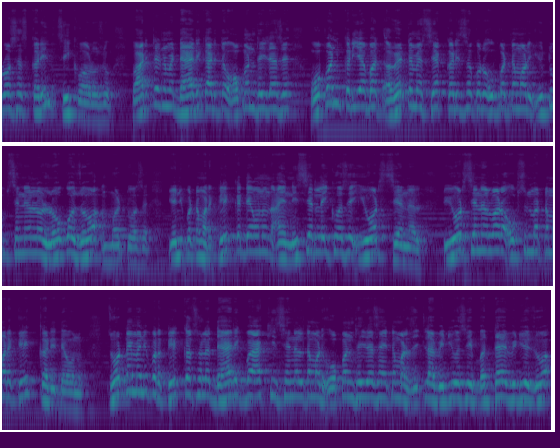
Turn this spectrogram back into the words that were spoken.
પ્રોસેસ કરીને શીખવાડું છું. તો આ રીતે તમે ડાયરેક્ટ આ રીતે ઓપન થઈ જશે. ઓપન કર્યા બાદ હવે તમે ચેક કરી શકો છો ઉપર તમારો યુટ્યુબ ચેનલનો લોગો જોવા મળતો હશે. એની પર તમારે ક્લિક કરી દેવાનું. અને અહીં નીચે લખ્યું હશે યોર ચેનલ યોર ચેનલ વાળા ઓપ્શનમાં તમારે ક્લિક કરી દેવાનું. જો તમે એની પર ક્લિક કરશો એટલે ડાયરેક્ટ આખી ચેનલ તમારી ઓપન થઈ જશે. અહીં તમારા જેટલા વીડિયો છે એ બધા વીડિયો જોવા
